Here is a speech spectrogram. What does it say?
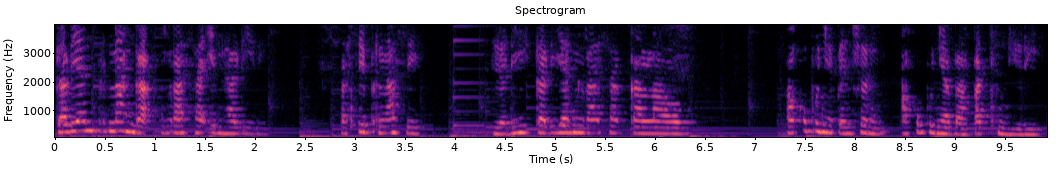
Kalian pernah nggak ngerasain hal ini? Pasti pernah sih. Jadi kalian ngerasa kalau aku punya passion, aku punya bakat sendiri.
